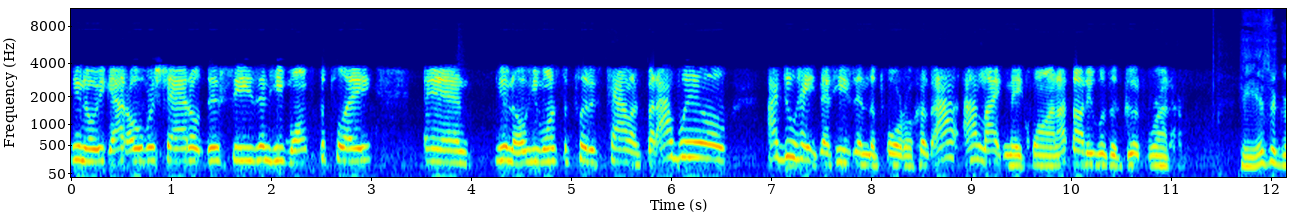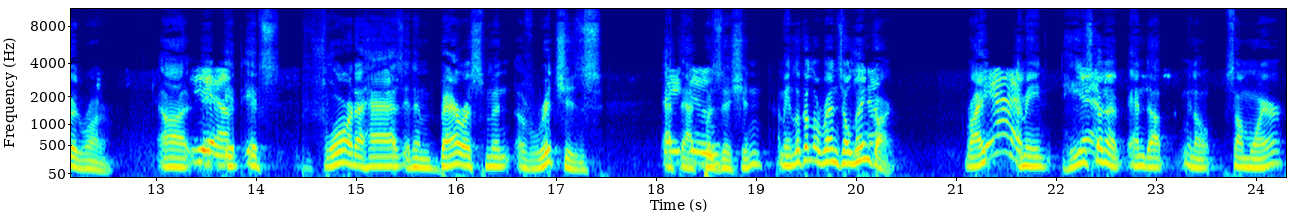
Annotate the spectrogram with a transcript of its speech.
you know, he got overshadowed this season. He wants to play. And you know, he wants to put his talent. But I will. I do hate that he's in the portal because I I like Nay'Quan. I thought he was a good runner. He is a good runner. Uh, Yeah. it- it's Florida has an embarrassment of riches at They that do. position. I mean, look at Lorenzo Lingard, right? Yes. I mean, he's Yes. going to end up, you know, somewhere.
